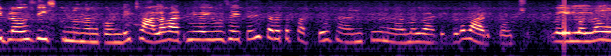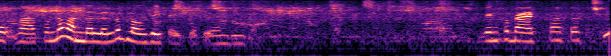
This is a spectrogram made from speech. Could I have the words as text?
ఈ బ్లౌజ్ తీసుకున్నాం అనుకోండి చాలా వాటి మీద యూజ్ అవుతుంది తర్వాత పట్టు ఫ్యాన్సీ నార్మల్ వాటికి కూడా వాడుకోవచ్చు. వేళ్ళల్లో కాకుండా వందలలో బ్లౌజ్ అయితే అయిపోతుంది ఇంకా. వెనుక బ్యాక్ పార్ట్ వచ్చి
